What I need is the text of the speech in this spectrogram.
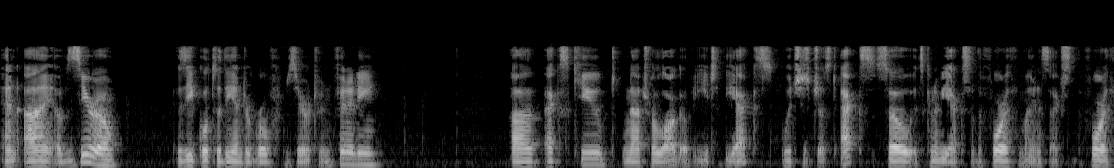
and i of 0 is equal to the integral from 0 to infinity of x cubed natural log of e to the x, which is just x, so it's going to be x to the fourth minus x to the fourth,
